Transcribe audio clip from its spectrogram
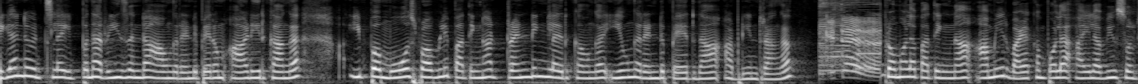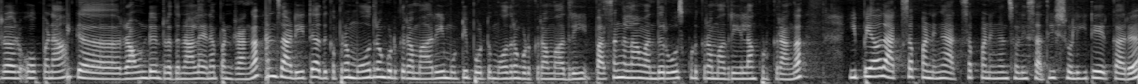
பிகண்ட் விட்ஸில் இப்போ தான் ரீசெண்டாக அவங்க ரெண்டு பேரும் ஆடி இருக்காங்க இப்போ மோஸ்ட் ப்ராப்ளி பார்த்தீங்கன்னா ட்ரெண்டிங்கில் இருக்கவங்க இவங்க ரெண்டு பேர் தான் அப்படின்றாங்க. ப்ரோமோவில் பார்த்தீங்கன்னா அமீர் வழக்கம் போல் ஐ லவ் யூ சொல்கிறார் ஓப்பனாக ரவுண்டுன்றதுனால என்ன பண்ணுறாங்க டான்ஸ் ஆடிட்டு அதுக்கப்புறம் மோதிரம் கொடுக்குற மாதிரி முட்டி போட்டு மோதிரம் கொடுக்குற மாதிரி பசங்கள்லாம் வந்து ரோஸ் கொடுக்குற மாதிரி எல்லாம் கொடுக்குறாங்க. இப்போயாவது அக்செப்ட் பண்ணுங்கள் அக்செப்ட் பண்ணுங்கன்னு சொல்லி சதீஷ் சொல்லிக்கிட்டே இருக்காரு.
